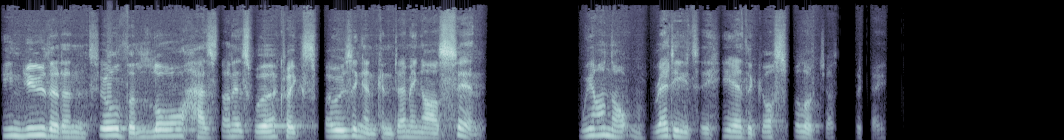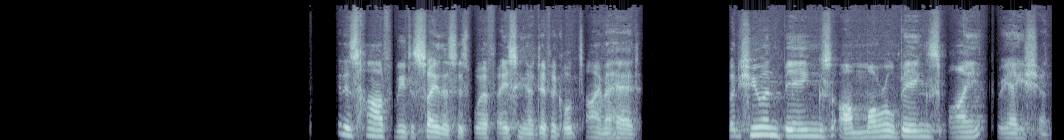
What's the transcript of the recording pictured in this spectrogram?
He knew that until the law has done its work of exposing and condemning our sin, we are not ready to hear the gospel of justification. It is hard for me to say this as we're facing a difficult time ahead. But human beings are moral beings by creation.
